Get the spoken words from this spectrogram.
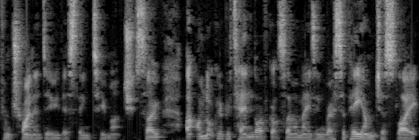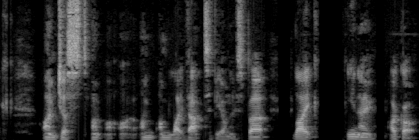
from trying to do this thing too much. So I- I'm not going to pretend I've got some amazing recipe. I'm just like, I'm just, I'm, I'm, I'm like that to be honest. But like, you know, I got,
